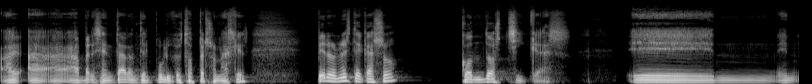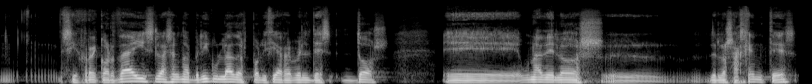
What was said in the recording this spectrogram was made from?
a, presentar ante el público estos personajes, pero en este caso con dos chicas. Si recordáis la segunda película, Dos Policías Rebeldes 2, eh, una de los, eh, de los agentes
